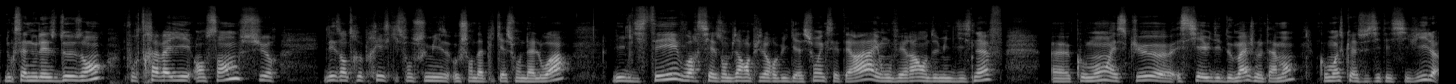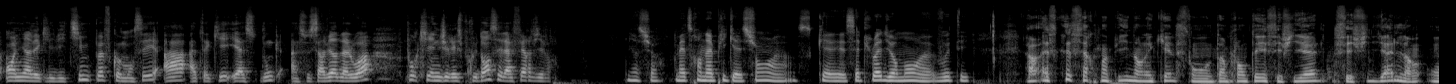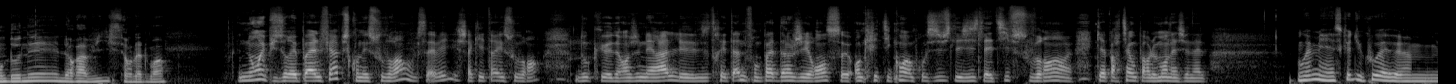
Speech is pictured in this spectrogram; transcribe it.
Donc, ça nous laisse deux ans pour travailler ensemble sur les entreprises qui sont soumises au champ d'application de la loi, les lister, voir si elles ont bien rempli leurs obligations, etc. Et on verra en 2019 euh, comment est-ce que, euh, s'il y a eu des dommages notamment, comment est-ce que la société civile, en lien avec les victimes, peuvent commencer à attaquer et à, donc à se servir de la loi pour qu'il y ait une jurisprudence et la faire vivre. Bien sûr, mettre en application euh, ce cette loi durement votée. Alors, est-ce que certains pays dans lesquels sont implantées ces filiales, ces filiales ont donné leur avis sur la loi? Non, et puis ils n'auraient pas à le faire puisqu'on est souverain, vous le savez, chaque État est souverain. Donc euh, en général, les autres États ne font pas d'ingérence euh, en critiquant un processus législatif souverain euh, qui appartient au Parlement national. Ouais, mais est-ce que du coup,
